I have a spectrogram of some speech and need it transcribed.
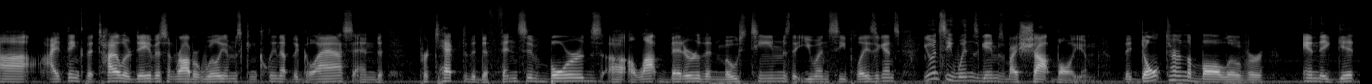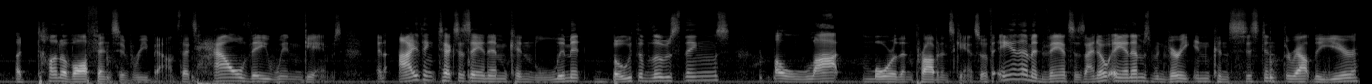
Uh, I think that Tyler Davis and Robert Williams can clean up the glass and protect the defensive boards uh, a lot better than most teams that UNC plays against. UNC wins games by shot volume. They don't turn the ball over, and they get a ton of offensive rebounds. That's how they win games. And I think Texas A&M can limit both of those things a lot more than Providence can. So if A&M advances, I know A&M's been very inconsistent throughout the year,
